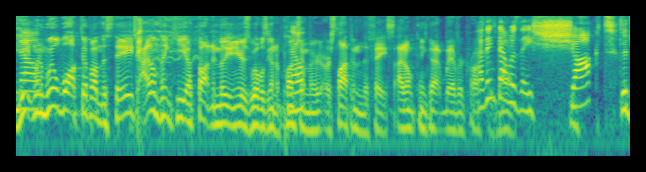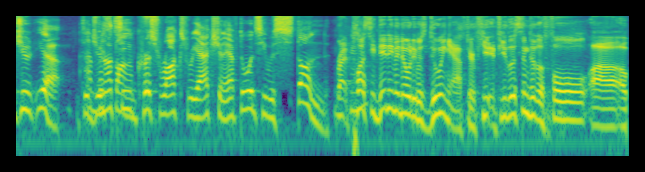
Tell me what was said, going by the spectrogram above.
No. when Will walked up on the stage, I don't think he thought in a million years Will was going to punch Nope. him or, or slap him in the face. I don't think that ever crossed. I think his that mind. was a shocked. Did you? Yeah. Did Of you not see. Chris Rock's reaction afterwards? He was stunned. Right. Plus, he didn't even know what he was doing after. If you if you listen to the full uh,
